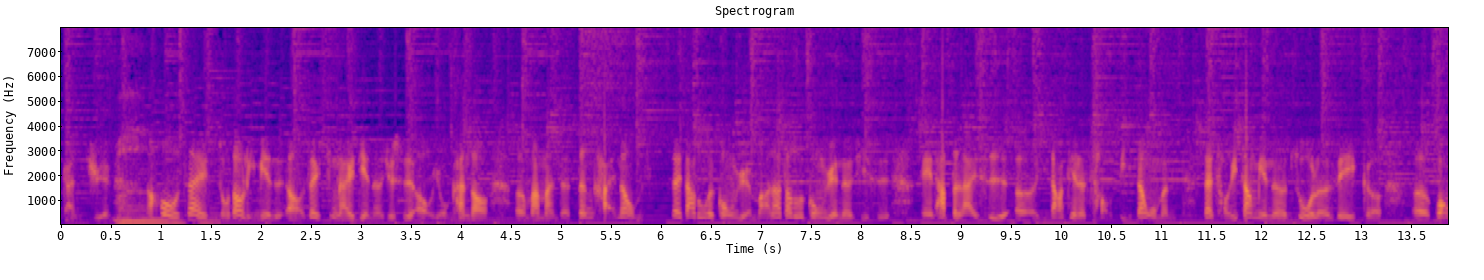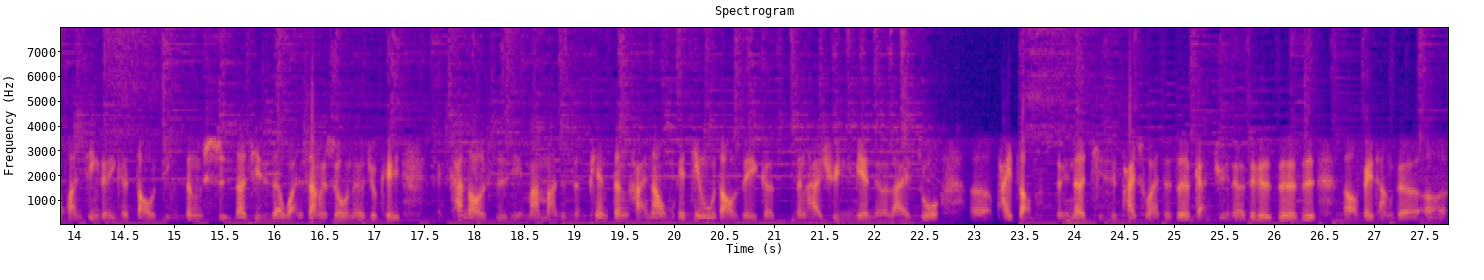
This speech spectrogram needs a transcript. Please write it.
感觉。然后再走到里面的哦，再进来一点呢，就是哦有看到呃满满的灯海。那我们。在大都会公园嘛，那大都会公园呢，其实，诶，它本来是呃一大片的草地，但我们在草地上面呢做了这个呃光环境的一个造景灯饰。那其实，在晚上的时候呢，就可以看到的是也满满的整片灯海。那我们可以进入到这个灯海区里面呢来做呃拍照。对，那其实拍出来的这个感觉呢，这个真的是呃非常的呃，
